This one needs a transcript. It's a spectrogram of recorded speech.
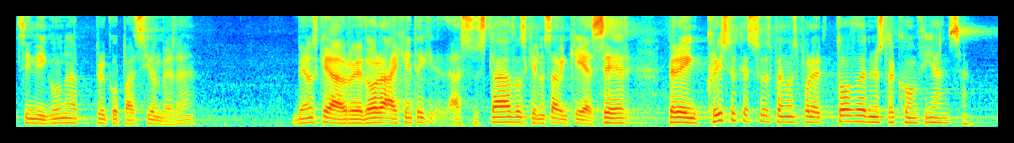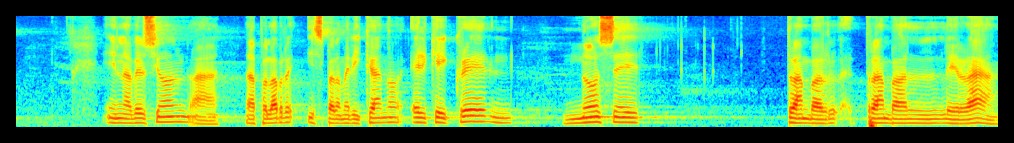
sin ninguna preocupación, ¿verdad? Vemos que alrededor hay gente asustados que no saben qué hacer, pero en Cristo Jesús podemos poner toda nuestra confianza. En la versión, uh, la palabra hispanoamericano, el que cree no se trambalerá,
